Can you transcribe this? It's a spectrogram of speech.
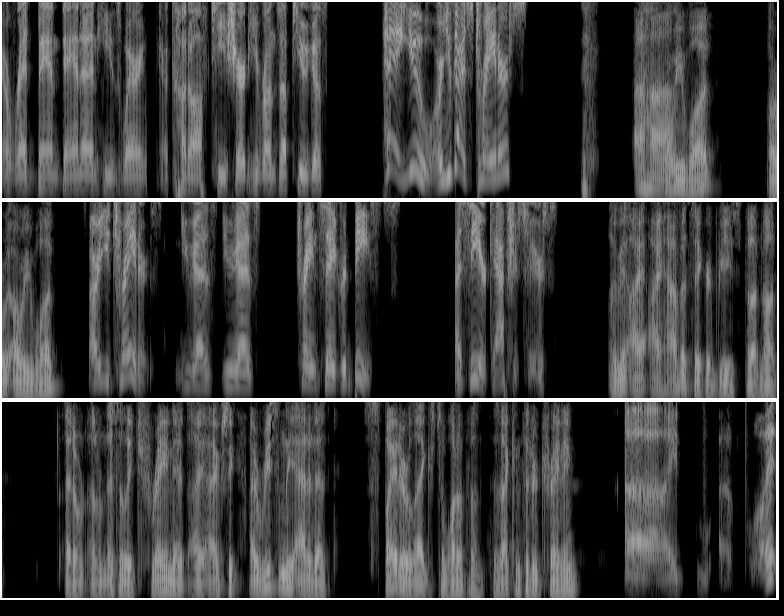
a red bandana and he's wearing a cut off t shirt. He runs up to you he goes, Hey, you, are you guys trainers? Uh huh. Are we what? Are we, are we what? Are you trainers? You guys, you guys train sacred beasts. I see your capture spheres. I mean, I, I have a sacred beast, but I'm not. I don't. I don't necessarily train it. I, I actually. I recently added a spider legs to one of them. Is that considered training? Uh, I, uh what?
